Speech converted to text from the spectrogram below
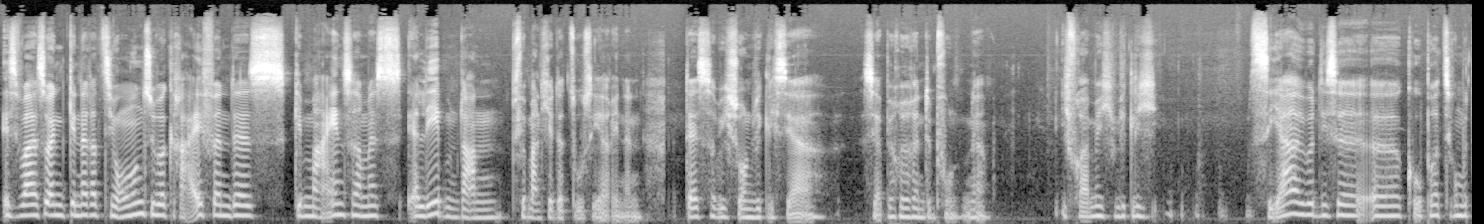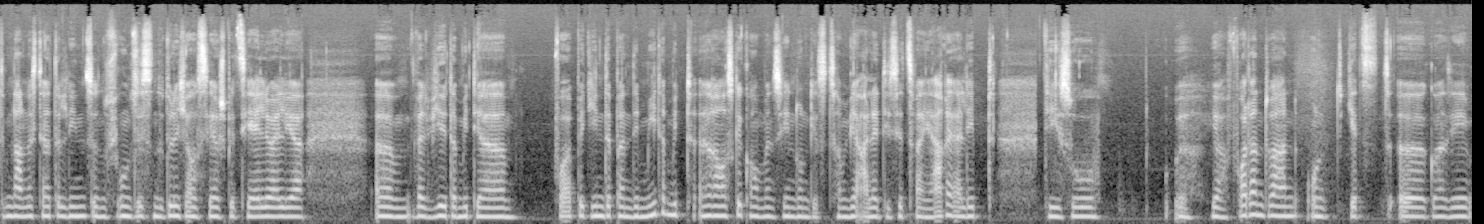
es war so ein generationsübergreifendes, gemeinsames Erleben dann für manche der Zuseherinnen. Das habe ich schon wirklich sehr, sehr berührend empfunden, ja. Ich freue mich wirklich sehr über diese äh, Kooperation mit dem Landestheater Linz. Und für uns ist es natürlich auch sehr speziell, weil, ja, ähm, weil wir damit ja vor Beginn der Pandemie damit herausgekommen sind. Und jetzt haben wir alle diese zwei Jahre erlebt, die so äh, ja, fordernd waren. Und jetzt äh, quasi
